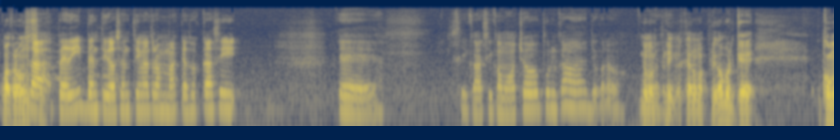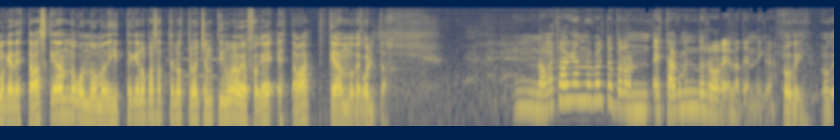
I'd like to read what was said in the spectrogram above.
411. O sea, pedí 22 centímetros más, que eso es casi. Eh, sí, casi como 8 pulgadas, yo creo. no me explico, es que no me explico porque como que te estabas quedando cuando me dijiste que no pasaste los 389 fue que estabas quedándote corta. No me estaba quedando corta, pero estaba cometiendo errores en la técnica. Ok, ok.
